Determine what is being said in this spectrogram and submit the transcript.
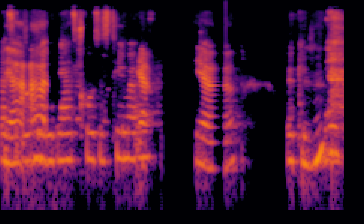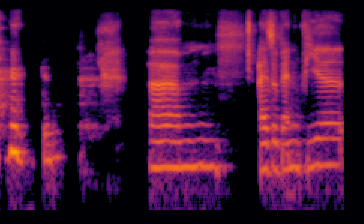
Das ja, ist ah, ein ganz großes Thema. Ja. Ja. Okay. Mhm. genau. ähm, also wenn wir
